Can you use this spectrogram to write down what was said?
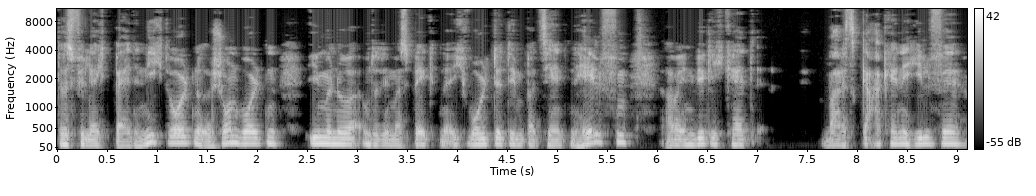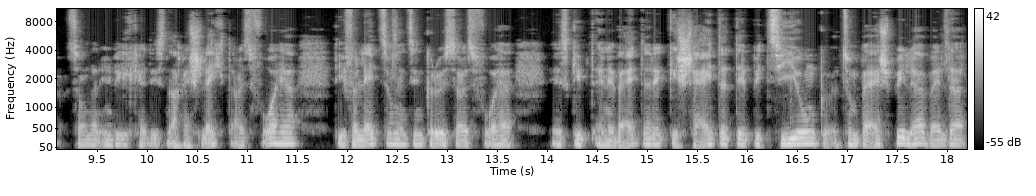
das vielleicht beide nicht wollten oder schon wollten, immer nur unter dem Aspekt, na, ich wollte dem Patienten helfen, aber in Wirklichkeit war es gar keine Hilfe, sondern in Wirklichkeit ist nachher schlechter als vorher. Die Verletzungen sind größer als vorher. Es gibt eine weitere gescheiterte Beziehung, zum Beispiel, ja, weil der,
